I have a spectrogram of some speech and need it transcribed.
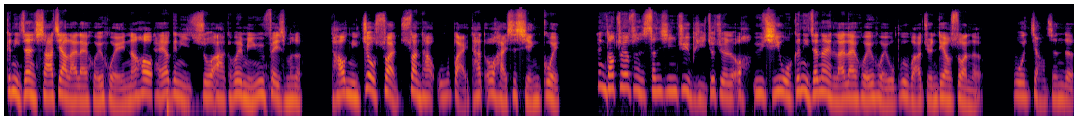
跟你这样杀价来来回回？然后还要跟你说啊，可不可以免运费什么的？好，你就算算他五百，他都还是嫌贵。那你到最后真的身心俱疲，就觉得哦，与其我跟你在那里来来回回，我不如把它捐掉算了。我讲真的，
